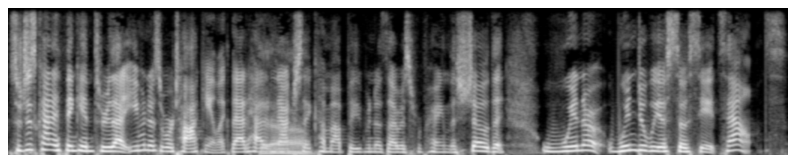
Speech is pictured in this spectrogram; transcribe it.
So just kind of thinking through that, even as we're talking, like that hadn't Yeah. actually come up even as I was preparing the show. That when are when do we associate sounds?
